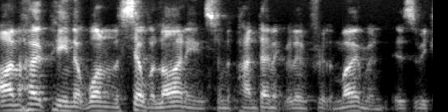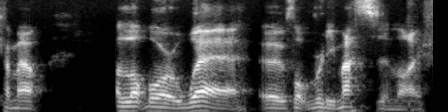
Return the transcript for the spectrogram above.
I'm hoping that one of the silver linings from the pandemic we're living through at the moment is that we come out a lot more aware of what really matters in life,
